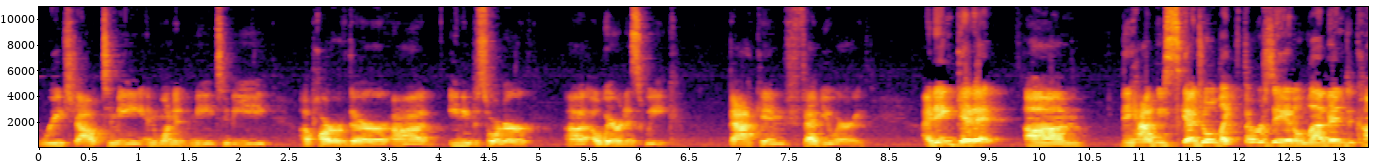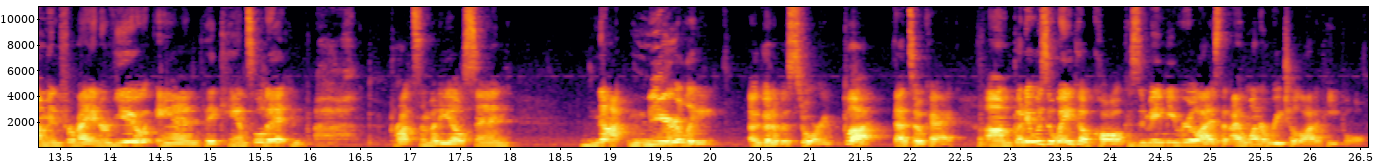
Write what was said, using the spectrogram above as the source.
reached out to me and wanted me to be a part of their uh, eating disorder uh, awareness week back in February. I didn't get it. Um, they had me scheduled like Thursday at 11 to come in for my interview and they canceled it and uh, brought somebody else in. Not nearly a good of a story, but that's okay. Um, but it was a wake up call because it made me realize that I want to reach a lot of people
